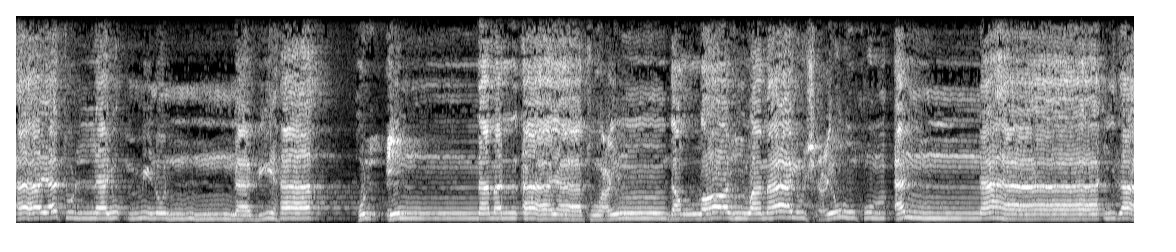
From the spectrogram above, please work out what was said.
آيَةٌ لَّيُؤْمِنُنَّ بِهَا قُلْ إِنَّمَا الْآيَاتُ عِندَ اللَّهِ وَمَا يُشْعِرُكُمْ أَنَّهَا إِذَا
